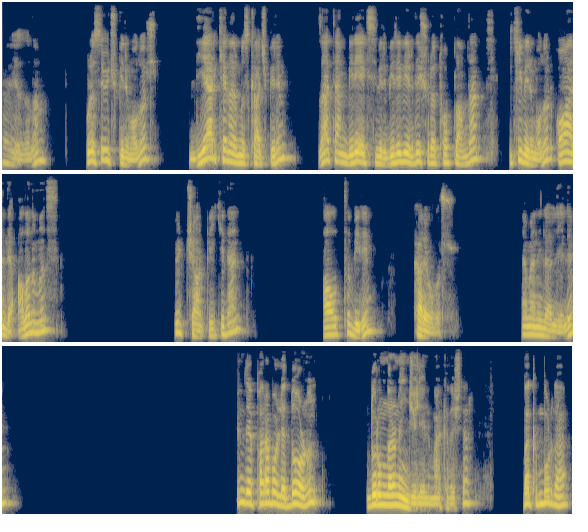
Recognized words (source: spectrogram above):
şöyle yazalım. Burası 3 birim olur. Diğer kenarımız kaç birim? Zaten 1'i eksi 1, 1'i 1'di. Şurada toplamda 2 birim olur. O halde alanımız 3 çarpı 2'den 6 birim kare olur. Hemen ilerleyelim. Şimdi parabolle doğrunun durumlarını inceleyelim arkadaşlar. Bakın burada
